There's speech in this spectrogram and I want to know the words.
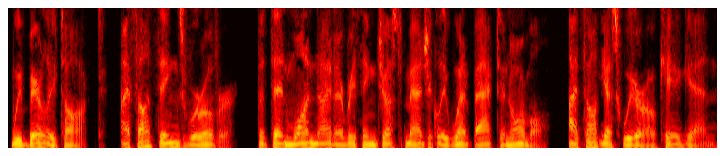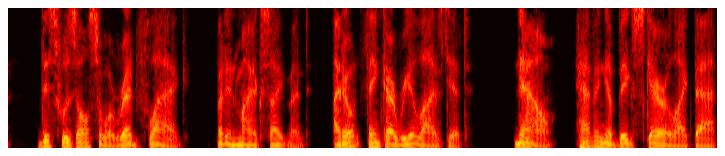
we barely talked. I thought things were over, but then one night everything just magically went back to normal. I thought yes we are okay again. This was also a red flag, but in my excitement, I don't think I realized it. Now, Having a big scare like that,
